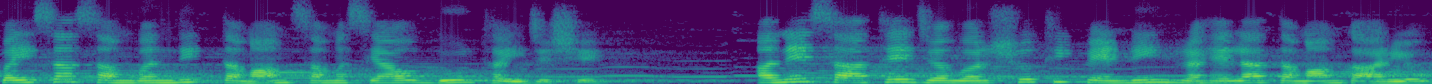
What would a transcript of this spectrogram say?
પૈસા સંબંધિત તમામ સમસ્યાઓ દૂર થઈ જશે. અને સાથે જ વર્ષોથી પેન્ડિંગ રહેલા તમામ કાર્યો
